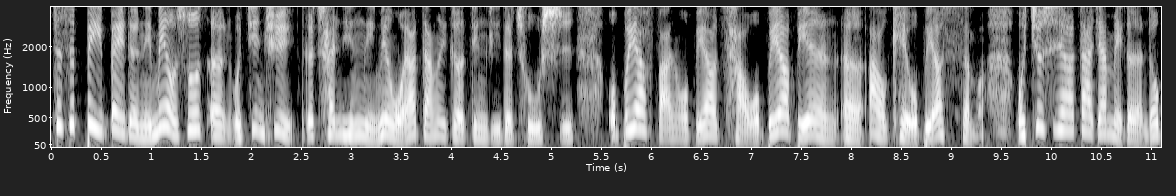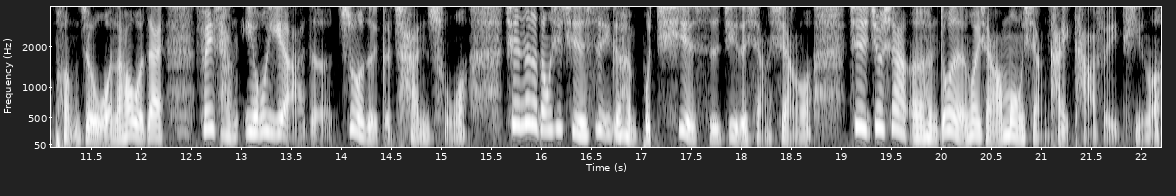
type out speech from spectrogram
这是必备的。你没有说，呃，我进去一个餐厅里面，我要当一个顶级的厨师，我不要烦，我不要吵，我不要别人呃 OK，我不要什么，我就是要大家每个人都捧着我，然后我在非常优雅的做着一个餐厨。其实那个东西其实是一个很不切实际的想象哦。其实就像呃很多人会想要梦想开咖啡厅哦，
